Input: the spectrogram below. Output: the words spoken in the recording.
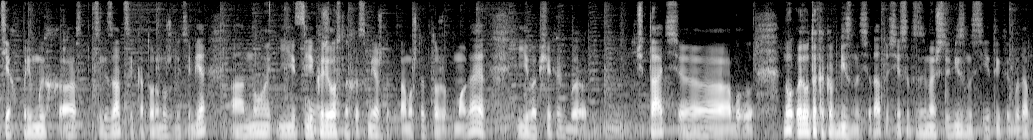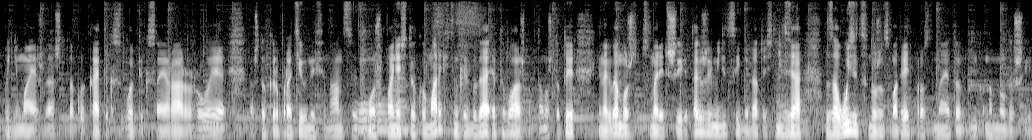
тех прямых а, специализаций, которые нужны тебе, а, но и Смежных. перекрестных и смежных, потому что это тоже помогает. И вообще как бы читать, э, ну, это вот так, как и в бизнесе, да, то есть если ты занимаешься в бизнесе, и ты как бы, да, понимаешь, да, что такое капекс, опекс, IRR, ROE, что корпоративные финансы, ты можешь понять, что такое маркетинг, как бы, да, это важно, потому что ты иногда можешь посмотреть шире. Также и в медицине, да, то есть нельзя заузиться, нужно смотреть просто на это намного шире.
